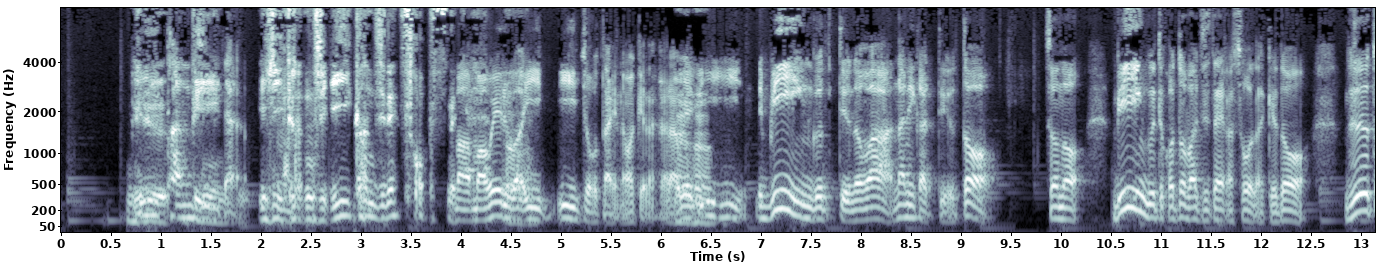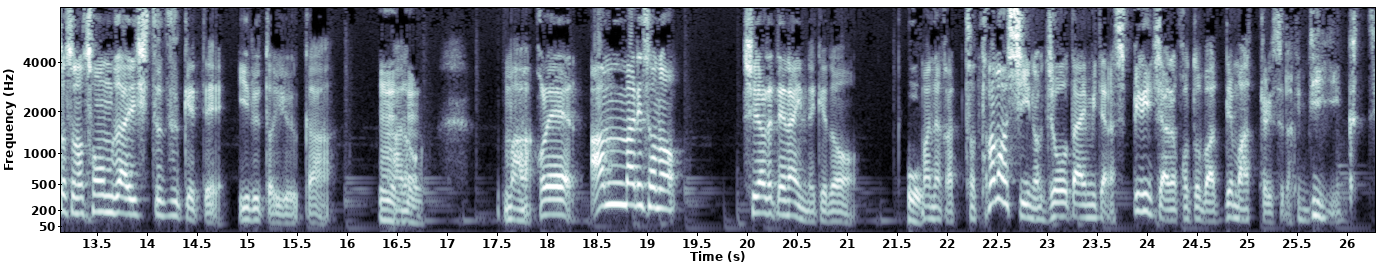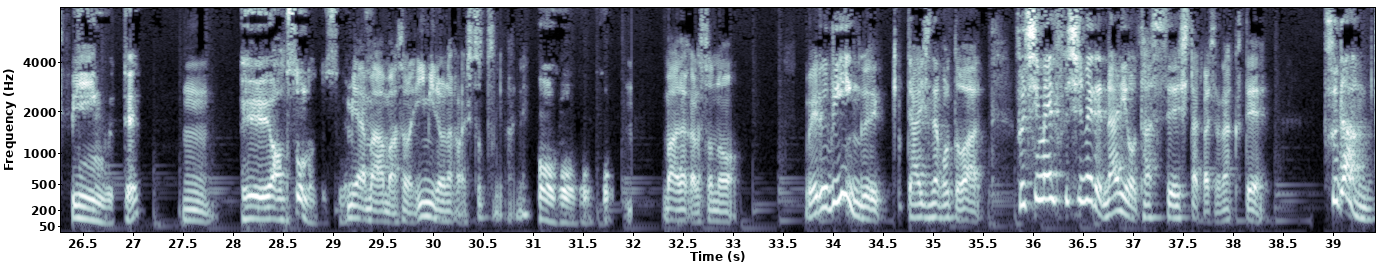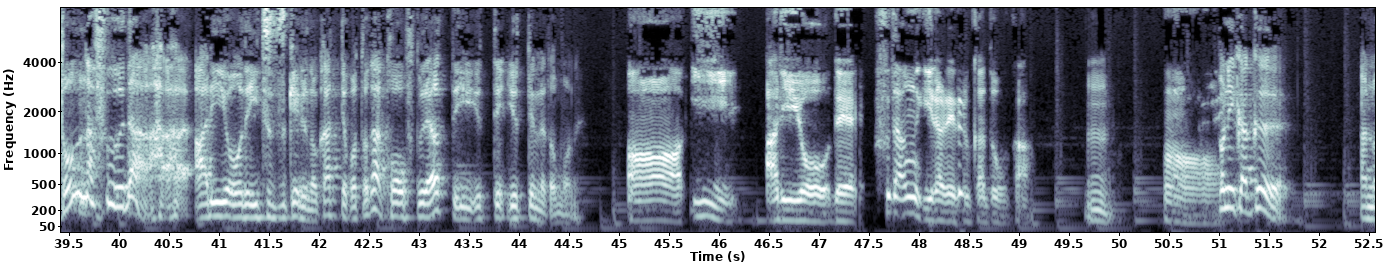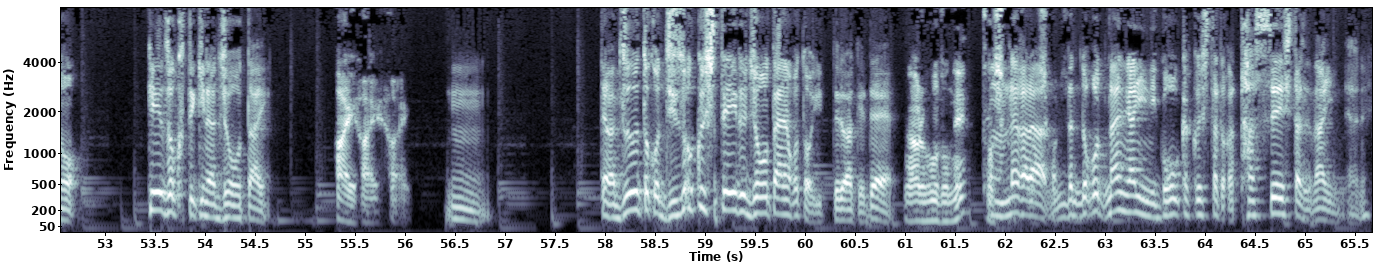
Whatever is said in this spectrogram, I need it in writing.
いい感じみたいな。いい感じ、いい感じね。そうですね。まあまあ、ウェルはいい、いい状態なわけだから、うんウェルいい。で、ビーイングっていうのは何かっていうと、その、ビーイングって言葉自体がそうだけど、ずっとその存在し続けているというか、うんうんあの、まあ、これ、あんまりその、知られてないんだけどお、まあなんか、魂の状態みたいなスピリチュアルな言葉でもあったりするわけ。ビーイングって。ビーイングって？うん。へえ、あ、そうなんですいね。や、まあまあ、その意味の中の一つにはね。ほうほうほうほう。まあだからその、ウェルビーイングで大事なことは、節目節目で何を達成したかじゃなくて、普段どんな風なありようで居続けるのかってことが幸福だよって言って、言ってんだと思うね。ああ、いいありようで、普段いられるかどうか。うん。あとにかく、あの、継続的な状態。あ、はいはいはい。うん。だからずっとこう持続している状態のことを言ってるわけで、なるほどね。確かに。うんだから、どこ、何々に合格したとか達成したじゃないんだよね。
